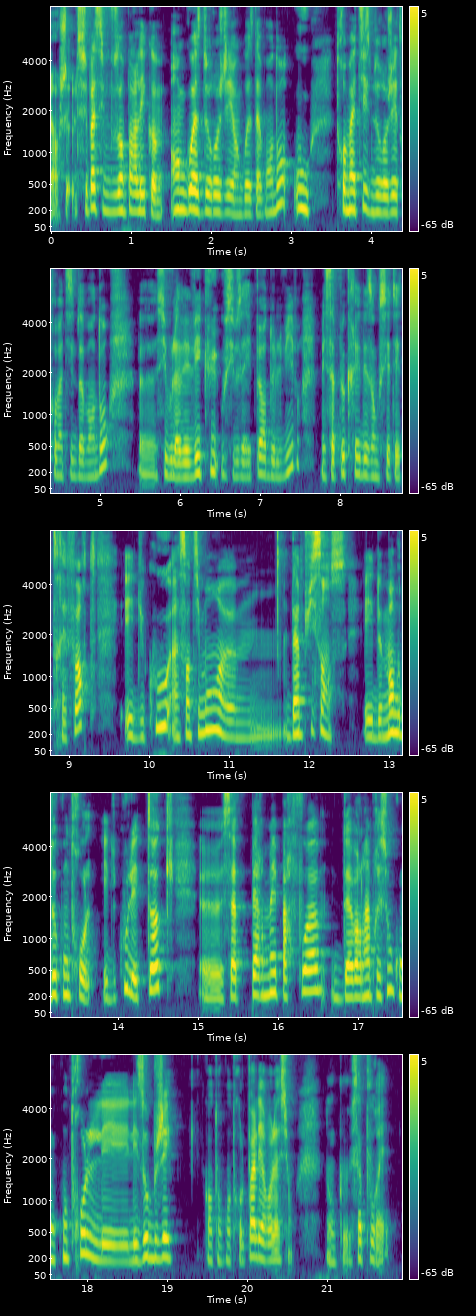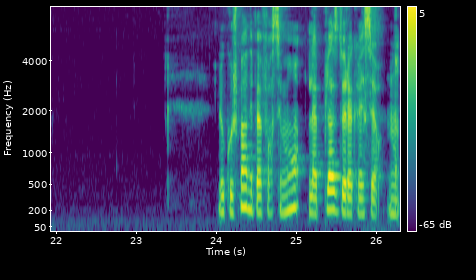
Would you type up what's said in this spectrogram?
Alors, je, ne sais pas si vous en parlez comme angoisse de rejet, angoisse d'abandon, ou traumatisme de rejet, traumatisme d'abandon, si vous l'avez vécu ou si vous avez peur de le vivre, mais ça peut créer des anxiétés très fortes, et du coup, un sentiment d'impuissance et de manque de contrôle. Et du coup, les tocs euh, ça permet parfois d'avoir l'impression qu'on contrôle les, objets quand on contrôle pas les relations. Donc euh, ça pourrait. Le cauchemar n'est pas forcément la place de l'agresseur, non.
